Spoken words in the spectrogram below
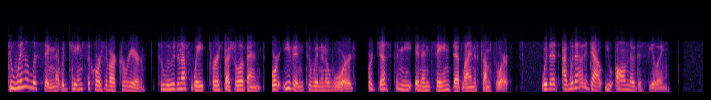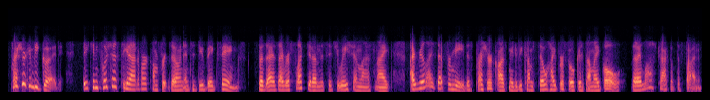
to win a listing that would change the course of our career, to lose enough weight for a special event, or even to win an award, or just to meet an insane deadline of some sort. Uh, without a doubt, you all know this feeling. Pressure can be good. It can push us to get out of our comfort zone and to do big things. But as I reflected on the situation last night, I realized that for me, this pressure caused me to become so hyper focused on my goal that I lost track of the fun.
